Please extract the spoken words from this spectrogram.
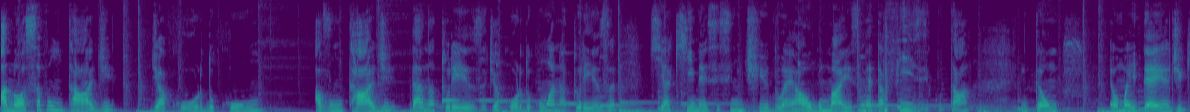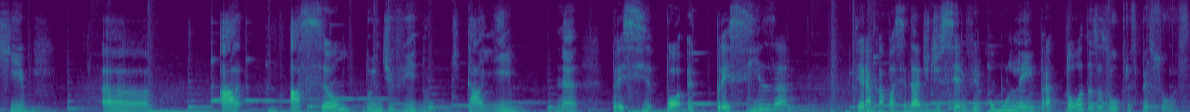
a nossa vontade de acordo com a vontade da natureza, de acordo com a natureza, que aqui nesse sentido é algo mais metafísico, tá? Então, é uma ideia de que uh, a ação do indivíduo que está ali, né, preci eh, precisa ter a capacidade de servir como lei para todas as outras pessoas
